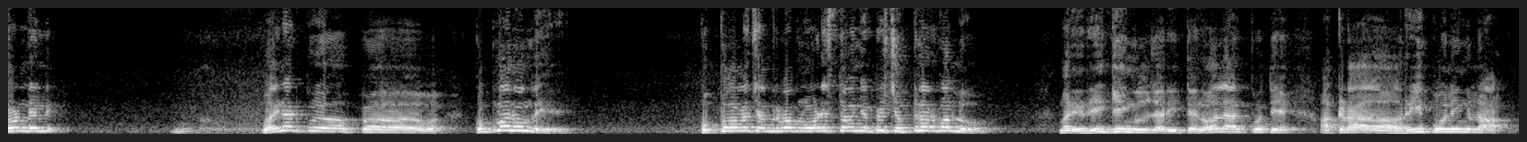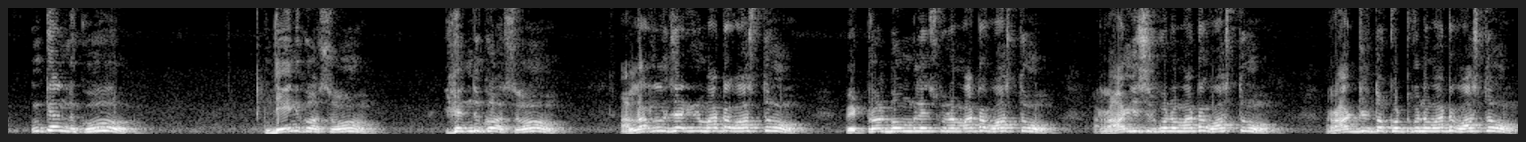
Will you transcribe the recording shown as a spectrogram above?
చూడండి వెళ్ళి. వైనాడ్ ప- కుప్పమాన్ ఉంది. కుప్పంలో చంద్రబాబును ఓడిస్తామని చెప్పేసి చెప్తున్నారు వాళ్ళు. మరి రిగ్గింగులు జరిగితేనో లేకపోతే అక్కడ రీపోలింగ్లో ఇంకెందుకు? దేనికోసం? ఎందుకోసం? అల్లర్లు జరిగిన మాట వాస్తవం. పెట్రోల్ బొమ్మలు వేసుకున్న మాట వాస్తవం. రాళ్ళు ఇసురుకున్న మాట వాస్తవం. రాడ్లతో కొట్టుకున్న మాట వాస్తవం.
